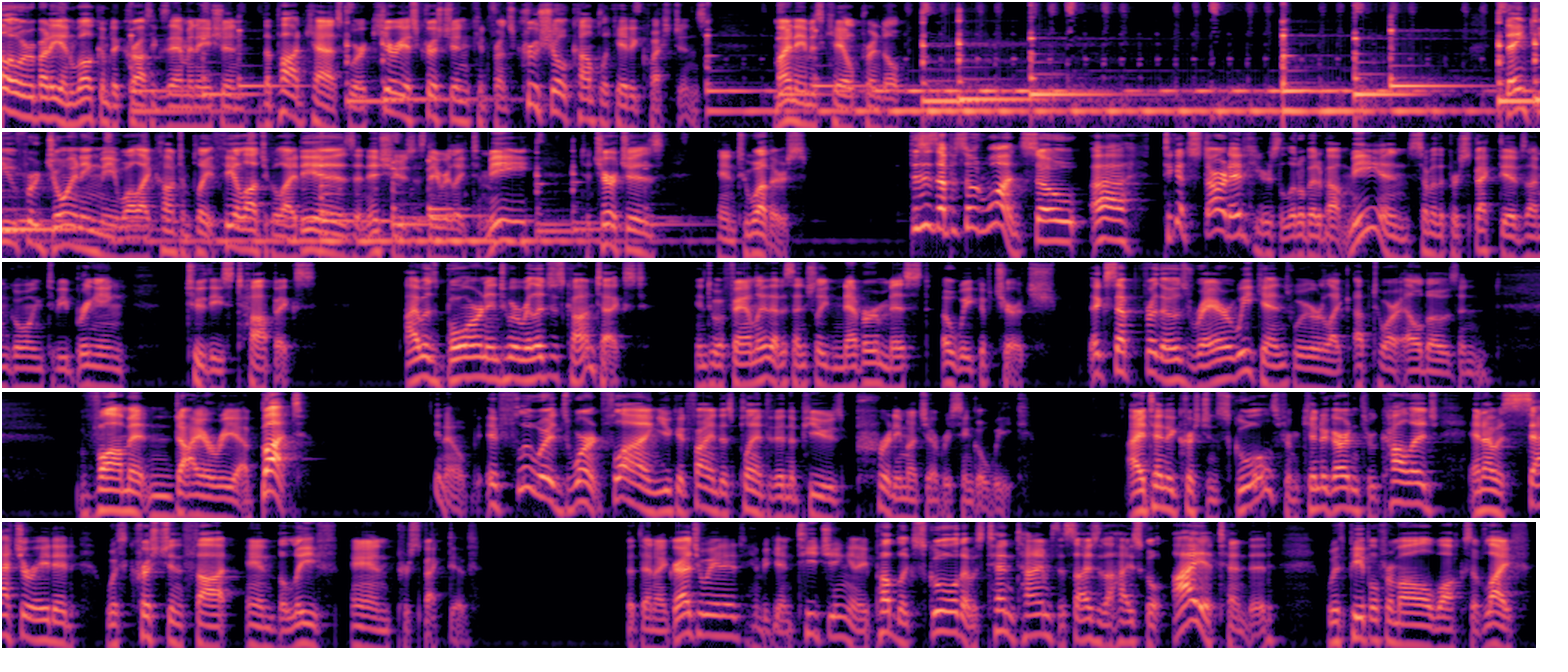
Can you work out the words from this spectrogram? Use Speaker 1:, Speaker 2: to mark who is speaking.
Speaker 1: Hello, everybody, and welcome to Cross Examination, the podcast where a curious Christian confronts crucial, complicated questions. My name is Cale Prindle. Thank you for joining me while I contemplate theological ideas and issues as they relate to me, to churches, and to others. This is episode one, so uh, to get started, here's a little bit about me and some of the perspectives I'm going to be bringing to these topics. I was born into a religious context, into a family that essentially never missed a week of church, except for those rare weekends we were like up to our elbows and vomit and diarrhea. But, you know, if fluids weren't flying, you could find us planted in the pews pretty much every single week. I attended Christian schools from kindergarten through college, and I was saturated with Christian thought and belief and perspective. But then I graduated and began teaching in a public school that was 10 times the size of the high school I attended, with people from all walks of life.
